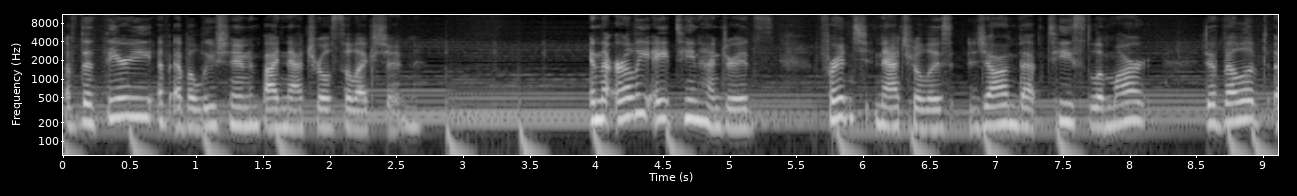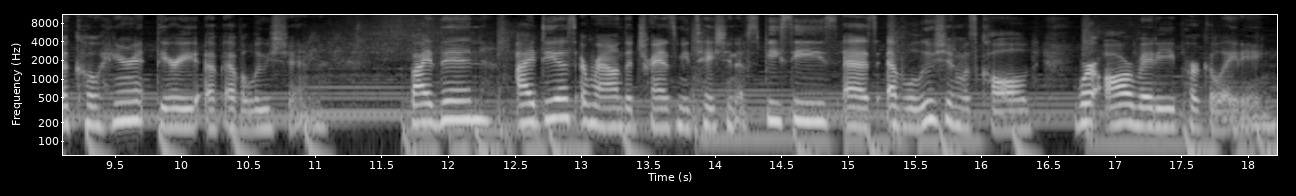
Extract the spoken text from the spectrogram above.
of the theory of evolution by natural selection. In the early 1800s, French naturalist Jean Baptiste Lamarck developed a coherent theory of evolution. By then, ideas around the transmutation of species, as evolution was called, were already percolating.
